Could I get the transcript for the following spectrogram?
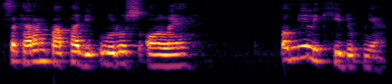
sekarang papa diurus oleh pemilik hidupnya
